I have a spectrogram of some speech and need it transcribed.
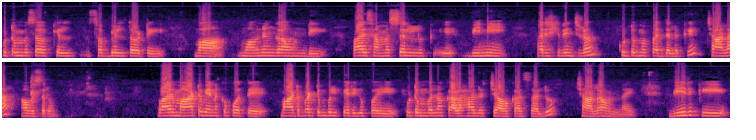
కుటుంబ సౌఖ్యుల సభ్యులతోటి మౌనంగా ఉండి వారి సమస్యలు విని పరిష్కరించడం కుటుంబ పెద్దలకి చాలా అవసరం. వారి మాట వినకపోతే మాట పట్టింపులు పెరిగిపోయి కుటుంబంలో కలహాలు వచ్చే అవకాశాలు చాలా ఉన్నాయి. వీరికి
